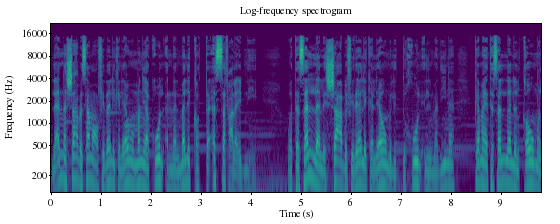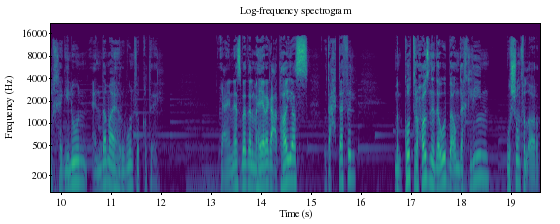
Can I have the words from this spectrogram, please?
لأن الشعب سمعوا في ذلك اليوم من يقول أن الملك قد تأسف على ابنه. وتسلل الشعب في ذلك اليوم للدخول إلى المدينة كما يتسلل القوم الخجلون عندما يهربون في القتال. يعني الناس بدل ما هي راجعة تهيص وتحتفل من كتر حزن داود بقوا مداخلين وشهم في الأرض.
